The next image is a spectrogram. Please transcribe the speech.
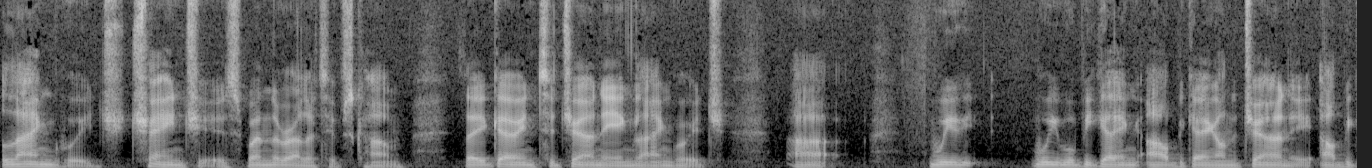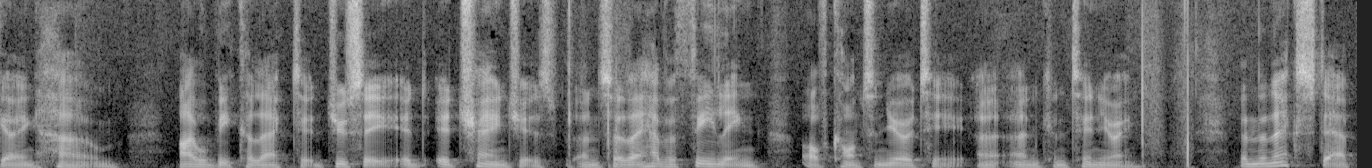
language changes when the relatives come. They go into journeying language. Uh, we, we will be going, I'll be going on a journey, I'll be going home. I will be collected. Do you see? It, it changes. And so they have a feeling of continuity uh, and continuing. Then the next step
